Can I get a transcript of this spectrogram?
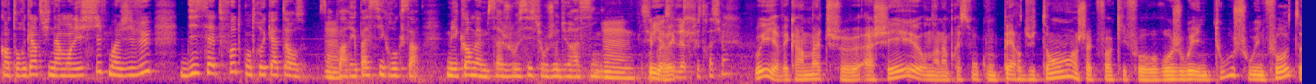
Quand on regarde finalement les chiffres, moi j'ai vu 17 fautes contre 14. Ça mmh. paraît pas si gros que ça, mais quand même, ça joue aussi sur le jeu du Racing. Mmh. C'est oui, de la frustration? Oui, avec un match euh, haché, on a l'impression qu'on perd du temps à chaque fois qu'il faut rejouer une touche ou une faute.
